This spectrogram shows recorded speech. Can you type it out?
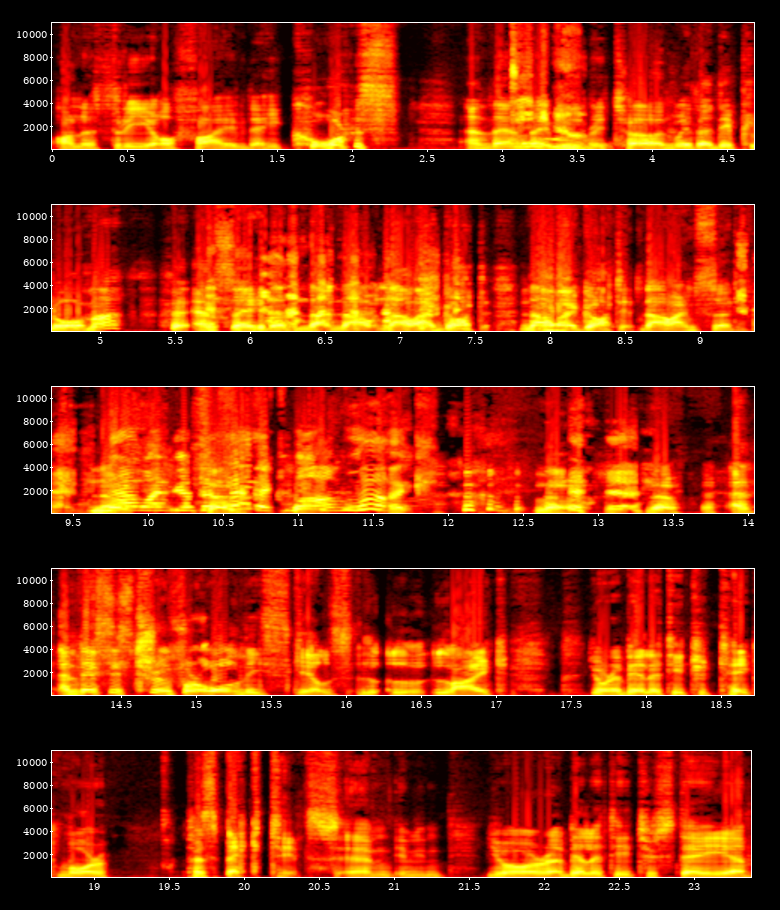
on a three or five day course and then Damn. they will return with a diploma and say that now, now I got it. Now I got it. Now I'm certified. No, now I'm empathetic, so, mom. Look. no, no, and and this is true for all these skills, l- like your ability to take more perspectives, um, your ability to stay. Uh,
